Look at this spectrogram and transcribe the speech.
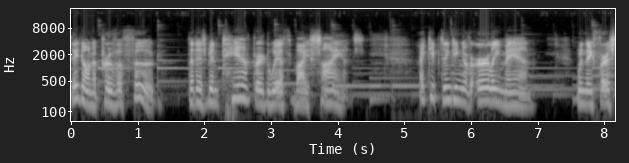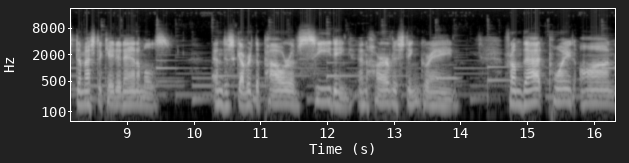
They don't approve of food that has been tampered with by science. I keep thinking of early man when they first domesticated animals and discovered the power of seeding and harvesting grain. From that point on,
